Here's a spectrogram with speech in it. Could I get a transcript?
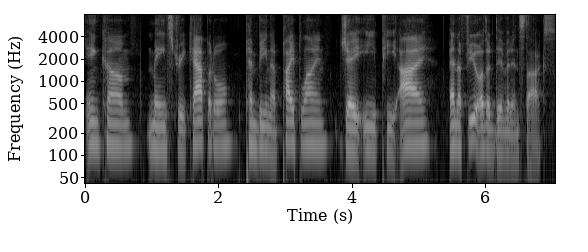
Income, Main Street Capital, Pembina Pipeline, JEPI, and a few other dividend stocks.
